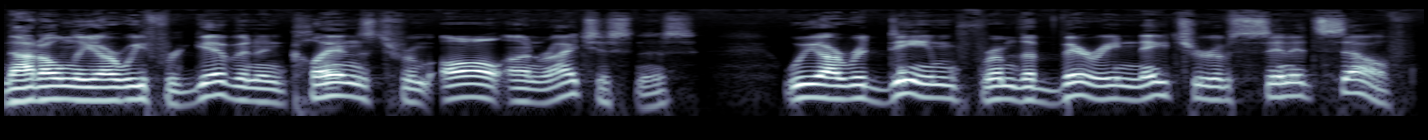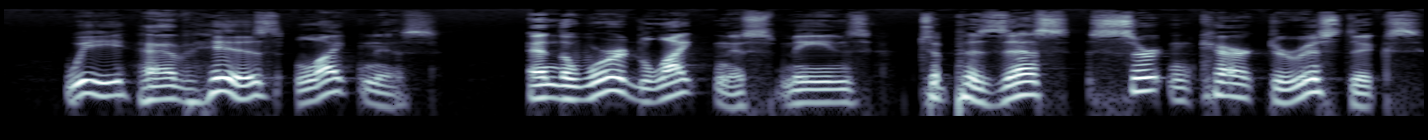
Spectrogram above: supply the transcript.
Not only are we forgiven and cleansed from all unrighteousness, we are redeemed from the very nature of sin itself. We have his likeness. And the word likeness means to possess certain characteristics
